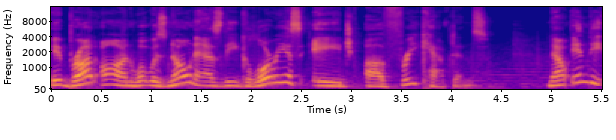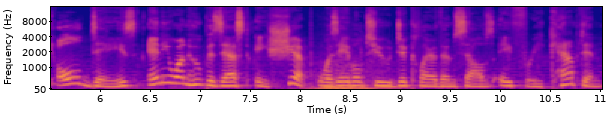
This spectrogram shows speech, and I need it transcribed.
it brought on what was known as the glorious age of free captains. Now, in the old days, anyone who possessed a ship was able to declare themselves a free captain,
